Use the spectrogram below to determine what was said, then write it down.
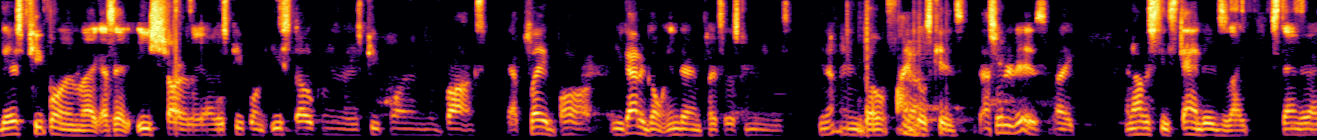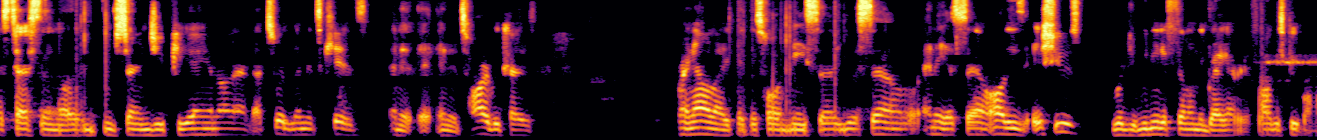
there's people in like I said, East Charlotte, there's people in East Oakland, there's people in the Bronx that play ball. You got to go in there and play for those communities, you know, and go find yeah. those kids. That's what it is. Like, and obviously standards like standardized testing or certain GPA and all that. That's what limits kids, and it, it and it's hard because right now, like with this whole NISA, USL, NASL, all these issues, we we need to fill in the gray area for all these people.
